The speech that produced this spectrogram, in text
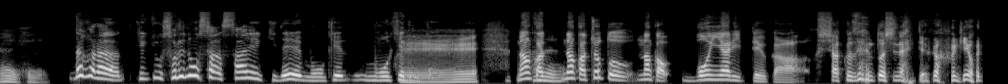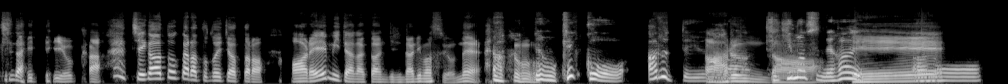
あ。ほうほう。だから、結局、それの差、差益で儲け、儲けるみたいな。なんか、はいなんかちょっと、なんか、ぼんやりっていうか、釈然としないっていうか、腑に落ちないっていうか、違うとこから届いちゃったら、あれみたいな感じになりますよね。あ うんでも結構、あるっていうのは。聞きますね。はい。あの、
